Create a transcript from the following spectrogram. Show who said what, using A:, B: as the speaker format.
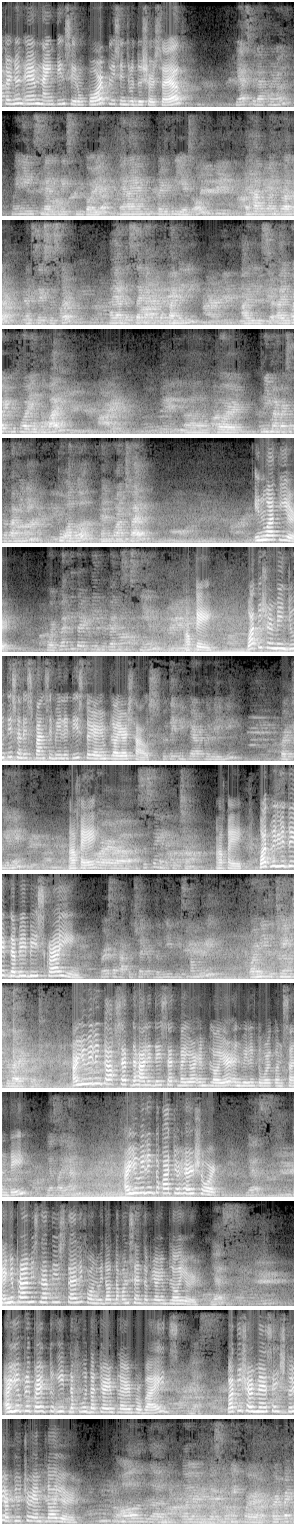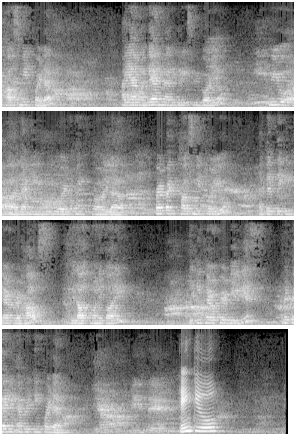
A: Afternoon M1904, please introduce yourself.
B: Yes, good afternoon. My name is Mary Grace Gregorio and I am 33 years old. I have one brother and six sisters. I am the second of the family. I, I worked before in Dubai uh, for three members of the family, two adults and one child.
A: In what year?
B: For 2013 to 2016,
A: Okay. What is your main duties and responsibilities to your employer's house?
B: to taking care of the baby, for cleaning,
A: Okay.
B: for uh, assisting in the kitchen.
A: Okay. What will you do if the baby is crying?
B: First, I have to check if the baby is hungry or need to change the diaper.
A: Are you willing to accept the holiday set by your employer and willing to work on Sunday?
B: Yes, I am.
A: Are you willing to cut your hair short?
B: Yes.
A: Can you promise not to use telephone without the consent of your employer?
B: Yes.
A: Are you prepared to eat the food that your employer provides?
B: Yes.
A: What is your message to your future employer?
B: To all the employer who is looking for a perfect housemate for them, I am again Mary Grace Gregorio. Who you, uh, yani, who you are looking for the perfect housemate for you. I can taking care of your house without monitoring, taking care of your babies, preparing everything for them.
A: Thank you.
